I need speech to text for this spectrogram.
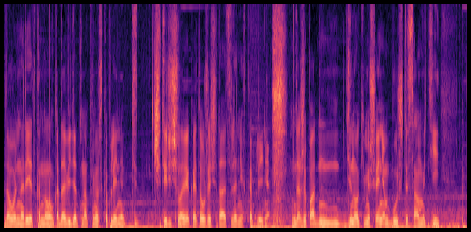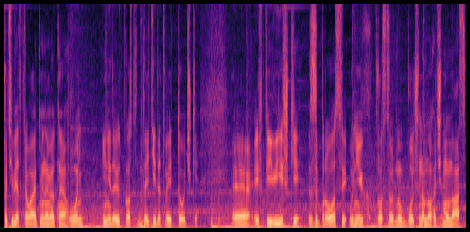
Довольно редко, но когда видят, например, скопление, т- четыре человека, это уже считается для них скопление. Даже по одиноким мишеням будешь ты сам идти, по тебе открывают минометный огонь, и не дают просто дойти до твоей точки. Э, FPV-шки, сбросы, у них просто ну, больше намного, чем у нас.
